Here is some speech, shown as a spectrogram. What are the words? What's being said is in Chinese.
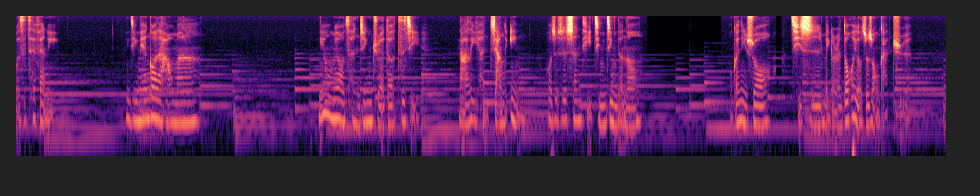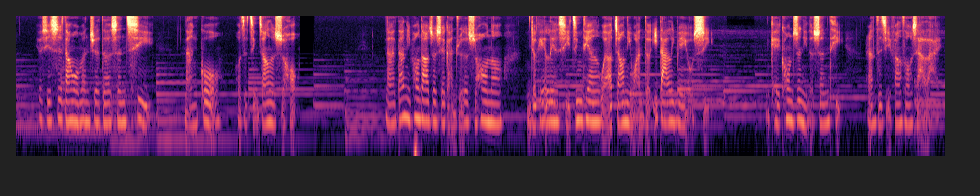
我是 Tiffany。你今天过得好吗？你有没有曾经觉得自己哪里很僵硬，或者是身体紧紧的呢？我跟你说，其实每个人都会有这种感觉，尤其是当我们觉得生气、难过或者紧张的时候。那当你碰到这些感觉的时候呢，你就可以练习今天我要教你玩的意大利面游戏。你可以控制你的身体，让自己放松下来，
